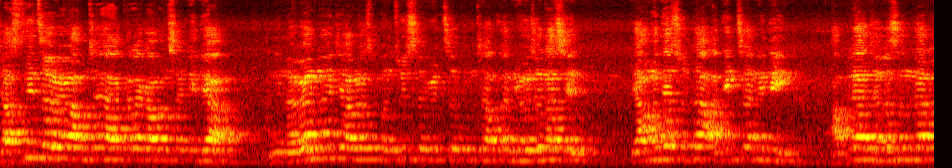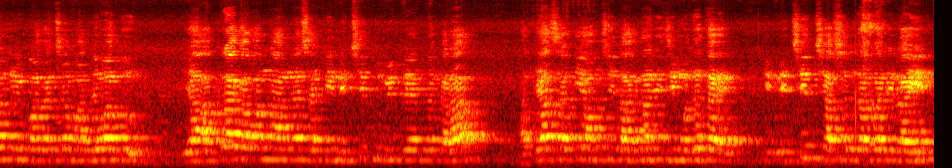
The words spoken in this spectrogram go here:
जास्तीचा वेळ आमच्या या अकरा गावांसाठी द्या. आणि नव्यानं ज्यावेळेस पंचवीस सव्वीसचं तुमचं आता नियोजन असेल त्यामध्ये सुद्धा अधिकचा निधी आपल्या जलसंधारण विभागाच्या माध्यमातून या अकरा गावांना आणण्यासाठी निश्चित तुम्ही प्रयत्न करा. त्यासाठी आमची लागणारी जी मदत आहे ती निश्चित शासन दरबारी राहील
